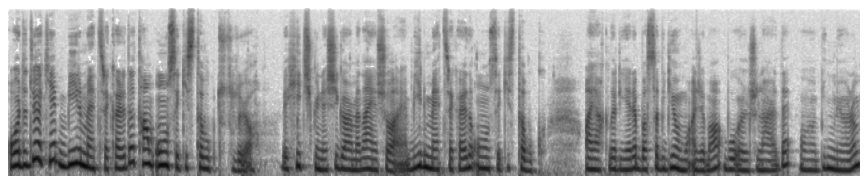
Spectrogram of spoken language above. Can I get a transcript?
Orada diyor ki bir metrekarede tam 18 tavuk tutuluyor ve hiç güneşi görmeden yaşıyorlar. Yani bir metrekarede 18 tavuk ayakları yere basabiliyor mu acaba bu ölçülerde Onu bilmiyorum.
